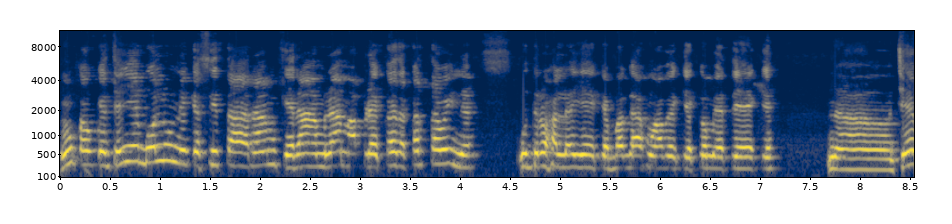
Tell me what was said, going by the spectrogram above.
હું કહું કે જઈએ બોલું ને કે સીતારામ કે રામ રામ આપણે કરતા હોય ને ઉધરો લઈએ કે બગાહું આવે કે ગમે તે કે જે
